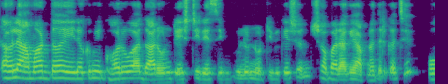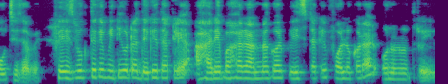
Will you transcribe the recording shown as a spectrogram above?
তাহলে আমার দেওয়া এইরকমই ঘরোয়া, দারুণ টেস্টি রেসিপিগুলোর নোটিফিকেশন সবার আগে আপনাদের কাছে পৌঁছে যাবে। ফেসবুক থেকে ভিডিওটা দেখে থাকলে আহারে বাহার রান্নাঘর পেজটাকে ফলো করার অনুরোধ রইল।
